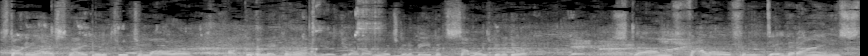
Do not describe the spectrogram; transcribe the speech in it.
starting last night and through tomorrow are going to make a run. You, you don't know who it's going to be, but someone's going to do it. Strong follow from David Imes.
